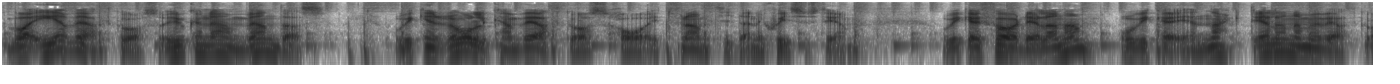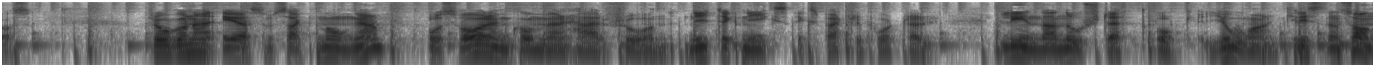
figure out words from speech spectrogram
vad är vätgas och hur kan det användas? Och vilken roll kan vätgas ha i ett framtida energisystem? Och vilka är fördelarna och vilka är nackdelarna med vätgas? Frågorna är som sagt många och svaren kommer här från Ny Tekniks expertreporter Linda Norstedt och Johan Kristensson.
